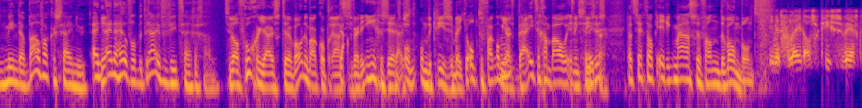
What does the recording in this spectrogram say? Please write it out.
80.000 minder bouwvakkers zijn nu. En, en heel veel bedrijven fiets zijn gegaan. Terwijl vroeger juist de woningbouwcorporaties werden ingezet om, om de crisis een beetje op te vangen. Om juist bij te gaan bouwen in een crisis. Zeker. Dat zegt ook Erik Maassen van de Woonbond. Verleden, als er crisis werd,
